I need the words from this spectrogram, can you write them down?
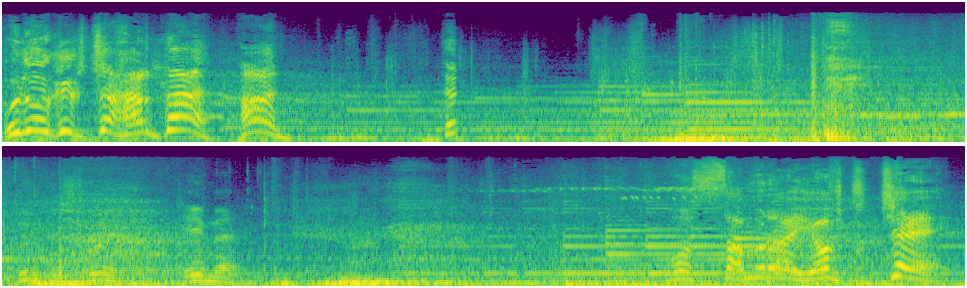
өнөөхийг чи харлаа. Хаана? Тэр биш үү? Тийм ээ. Ус самурай явчихжээ.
